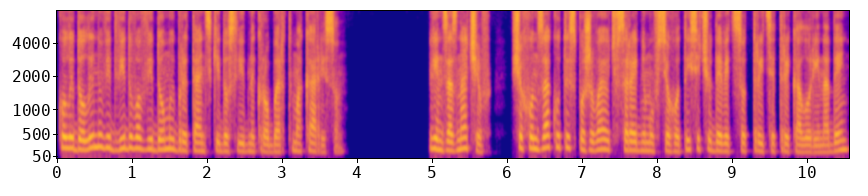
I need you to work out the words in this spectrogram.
коли долину відвідував відомий британський дослідник Роберт Маккаррісон. Він зазначив, що хунзакути споживають в середньому всього 1933 калорій на день,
